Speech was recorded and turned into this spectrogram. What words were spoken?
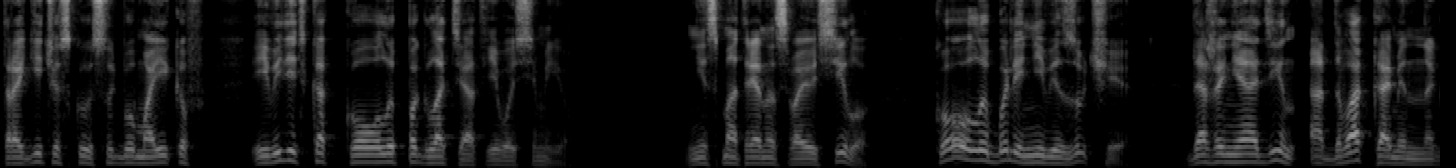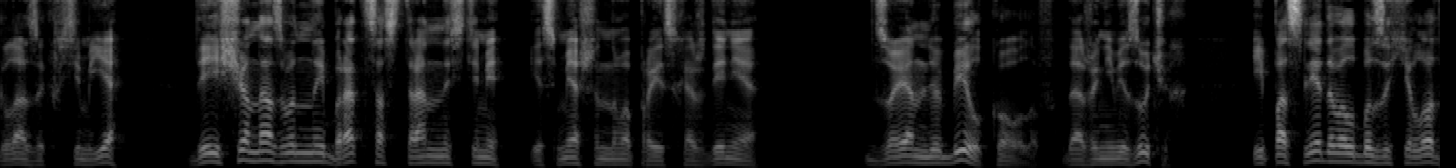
трагическую судьбу Маиков и видеть, как Коулы поглотят его семью. Несмотря на свою силу, Коулы были невезучие. Даже не один, а два каменноглазых в семье, да еще названный брат со странностями и смешанного происхождения – Дзуэн любил Коулов, даже невезучих, и последовал бы за Хило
